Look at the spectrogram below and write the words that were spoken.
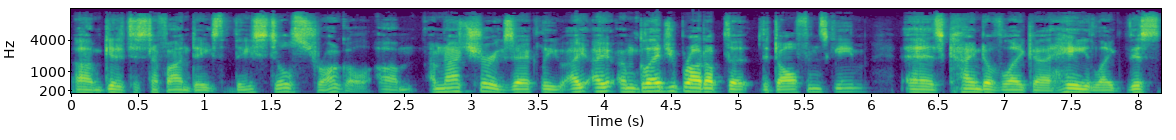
um, get it to Stefon Diggs, they still struggle. Um, I'm not sure exactly. I, I I'm glad you brought up the the Dolphins game as kind of like a hey, like this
